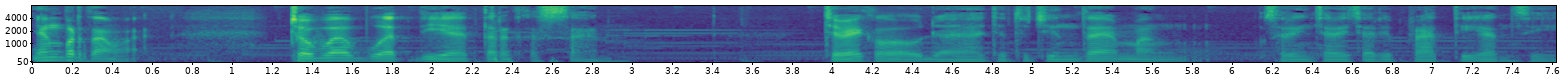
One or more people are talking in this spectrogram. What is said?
Yang pertama coba buat dia terkesan. Cewek kalau udah jatuh cinta emang sering cari-cari perhatian sih.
